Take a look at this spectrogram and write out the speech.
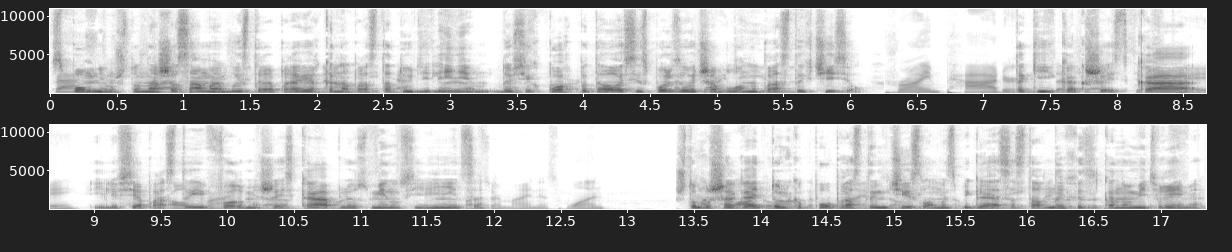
Вспомним, что наша самая быстрая проверка на простоту делением до сих пор пыталась использовать шаблоны простых чисел, такие как 6k или все простые в форме 6k плюс-минус единица чтобы шагать только по простым числам, избегая составных и сэкономить время.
